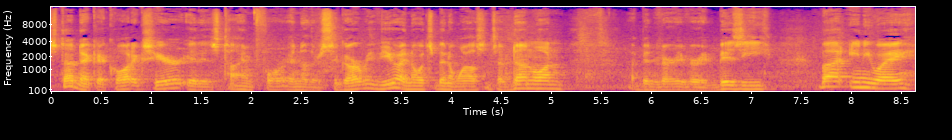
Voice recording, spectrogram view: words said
Studnicka Aquatics here. It is time for another cigar review. I know it's been a while since I've done one. I've been very, very busy. But anyway,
